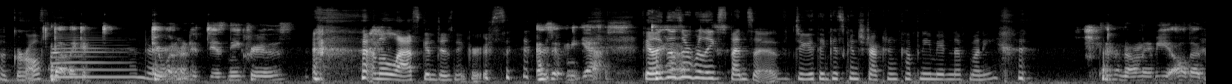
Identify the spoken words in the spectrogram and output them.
a girlfriend like a- They went on a Disney cruise. an Alaskan Disney cruise. I As it, yes. feel like those are really expensive. Do you think his construction company made enough money? I don't know. Maybe all the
